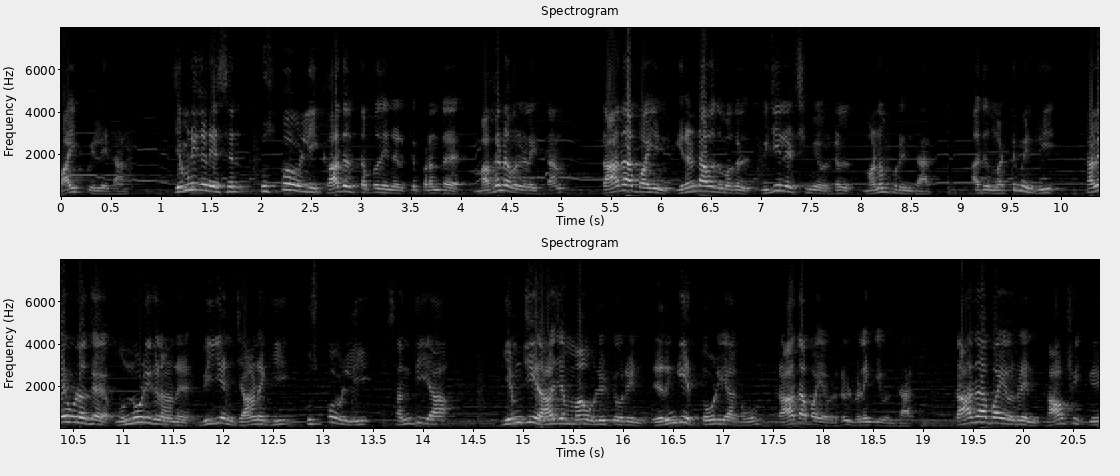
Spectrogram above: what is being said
வாய்ப்பு இல்லைதான். ஜெமினி கணேசன் புஷ்பவள்ளி காதல் தம்பதியினருக்கு பிறந்த மகன் அவர்களைத்தான் ராதாபாயின் இரண்டாவது மகள் விஜயலட்சுமி அவர்கள் மனம் புரிந்தார். அது மட்டுமின்றி கலை உலக முன்னோடிகளான V. N. Janaki Pushpavalli Sandhya M. G. Rajamma உள்ளிட்டோரின் நெருங்கிய தோழியாகவும் ராதாபாய் அவர்கள் விளங்கி வந்தார். ராதாபாய் அவர்களின் காஃபிக்கு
